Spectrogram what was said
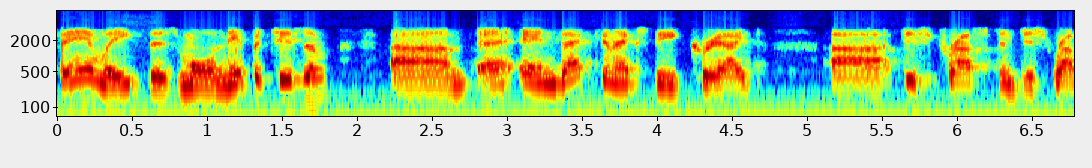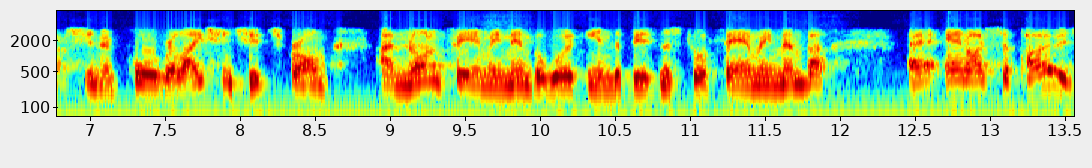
family, there's more nepotism, um, and that can actually create uh, distrust and disruption and poor relationships from a non-family member working in the business to a family member. And I suppose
